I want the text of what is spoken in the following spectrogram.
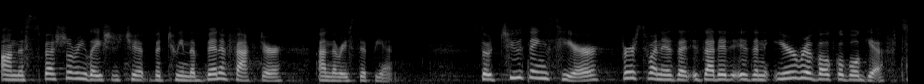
on the special relationship between the benefactor and the recipient. So, two things here. First one is that, is that it is an irrevocable gift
